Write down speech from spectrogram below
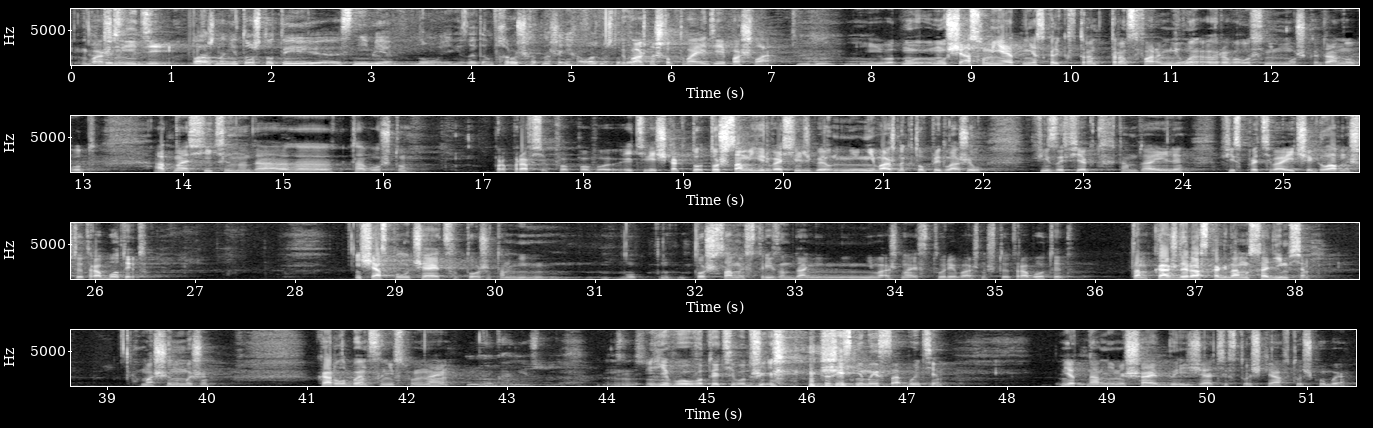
важны идеи. Важно не то, что ты с ними, ну, я не знаю, там, в хороших отношениях, а важно, чтобы... Важно, чтобы твоя идея пошла. Угу, угу. И вот, ну, ну, сейчас у меня это несколько трансформировалось немножко, да, ну вот относительно, да, э, того, что про, про все по, по, эти вещи, как то, то же самое Юрий Васильевич говорил, не, не важно, кто предложил физэффект там, да, или физпротиворечие, главное, что это работает – и сейчас получается тоже там не, ну, то же самое с Тризом, да, не, не, не важна история, важно, что это работает. Там каждый раз, когда мы садимся в машину, мы же Карла Бенса не вспоминаем. Ну, конечно, да. Его вот эти вот жи- жизненные события, это нам не мешает доезжать из точки А в точку Б.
